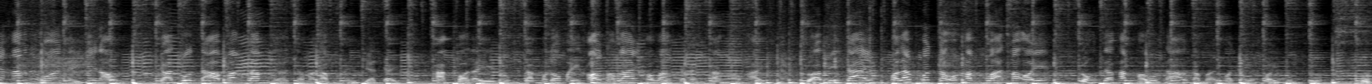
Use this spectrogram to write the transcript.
ยังค้างในหัวใจที่เราการพูดสาวฟังซ้ำเนื้อจะมาทำให้เสียใจ หักบ่ได้ถูกจังมโนไม่เขาทำลายเขาวางจะแบ่งทางเอาให้ตัวพี่ใจพอรับคนเต่าคำหวานมาอ่อยลงจะคับเขาสาวทำไมหัวใจคอยบุญตูบุญ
